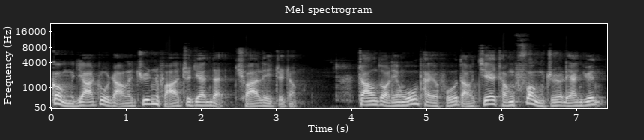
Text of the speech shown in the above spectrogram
更加助长了军阀之间的权力之争。张作霖、吴佩孚等结成奉直联军。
